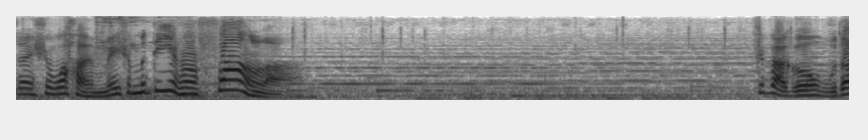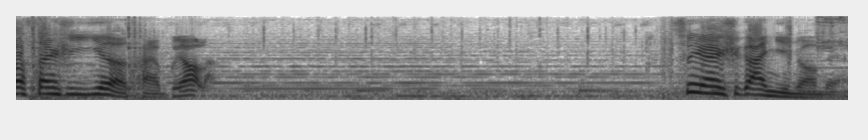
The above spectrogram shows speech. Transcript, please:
但是我好像没什么地方放了。这把弓五到三十一了，才不要了。虽然是个暗金装备啊，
